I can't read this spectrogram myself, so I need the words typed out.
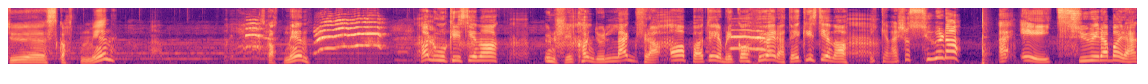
Du, skatten min? Skatten min? Hallo, Kristina. Unnskyld, kan du legge fra apa et øyeblikk og høre etter, Kristina? Ikke vær så sur, da. Jeg er ikke sur, jeg bare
